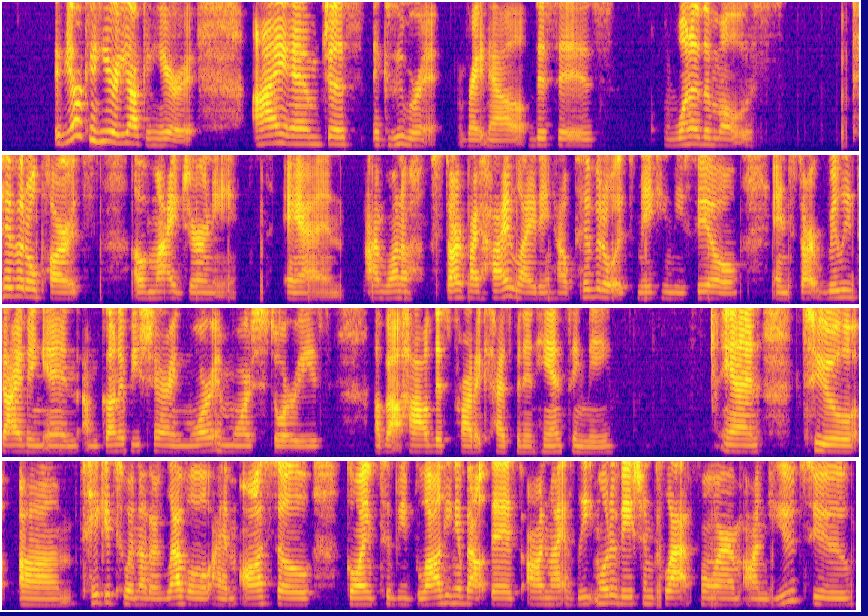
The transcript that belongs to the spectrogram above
if y'all can hear it, y'all can hear it. I am just exuberant right now. This is one of the most pivotal parts of my journey. And I want to start by highlighting how pivotal it's making me feel and start really diving in. I'm going to be sharing more and more stories about how this product has been enhancing me. And to um, take it to another level, I am also going to be blogging about this on my Elite Motivation platform on YouTube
